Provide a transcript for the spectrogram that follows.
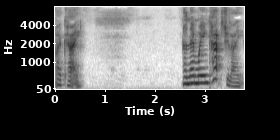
Okay. And then we encapsulate.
